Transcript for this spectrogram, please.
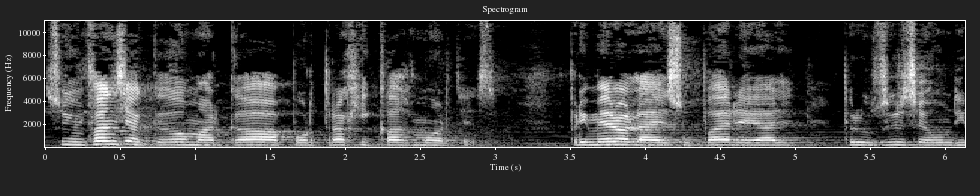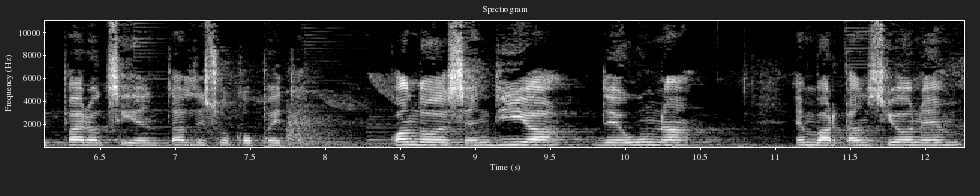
Su infancia quedó marcada por trágicas muertes. Primero la de su padre al producirse un disparo accidental de su escopeta, cuando descendía de una embarcación en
